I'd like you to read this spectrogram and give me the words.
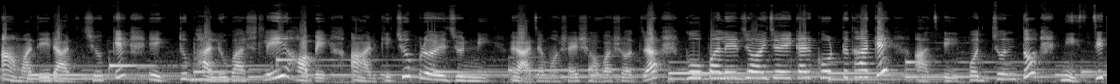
আমাদের রাজ্যকে একটু ভালোবাসলেই হবে, আর কিছু প্রয়োজন নেই। রাজামশাই, সভাসদরা গোপালের জয় জয়কার করতে থাকে। আজ এই পর্যন্ত নিশ্চিত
